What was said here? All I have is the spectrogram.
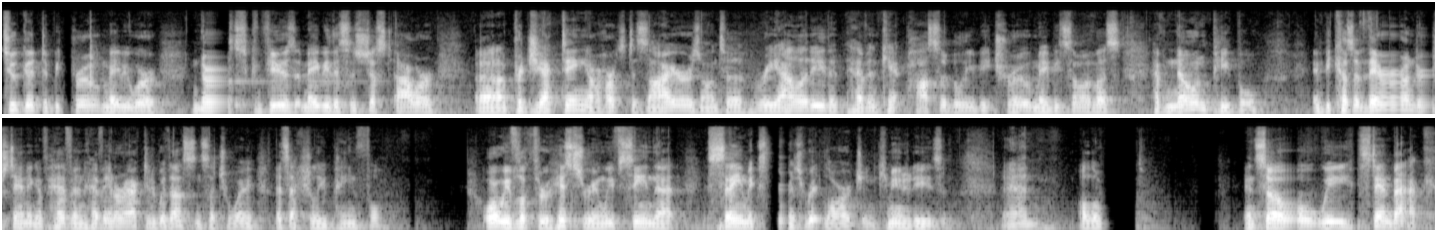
too good to be true. Maybe we're nervous, confused that maybe this is just our uh, projecting our heart's desires onto reality that heaven can't possibly be true. Maybe some of us have known people, and because of their understanding of heaven, have interacted with us in such a way that's actually painful. Or we've looked through history and we've seen that same experience writ large in communities and, and all over. And so we stand back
